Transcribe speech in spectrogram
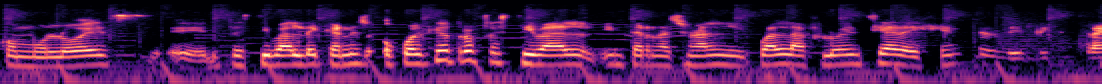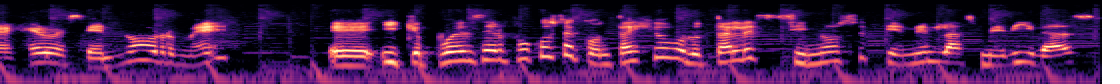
como lo es el Festival de Cannes o cualquier otro festival internacional en el cual la afluencia de gente del extranjero es enorme eh, y que pueden ser focos de contagio brutales si no se tienen las medidas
